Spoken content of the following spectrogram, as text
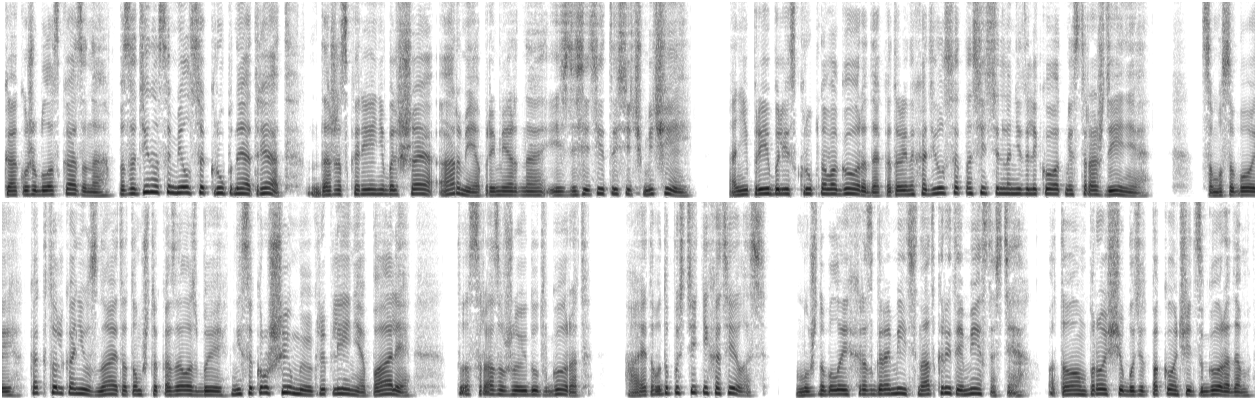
Как уже было сказано, позади нас имелся крупный отряд, даже скорее небольшая армия, примерно из десяти тысяч мечей. Они прибыли из крупного города, который находился относительно недалеко от месторождения. Само собой, как только они узнают о том, что, казалось бы, несокрушимые укрепления пали, то сразу же уйдут в город. А этого допустить не хотелось. Нужно было их разгромить на открытой местности. Потом проще будет покончить с городом,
